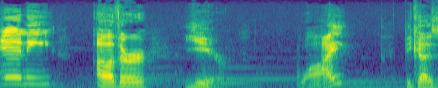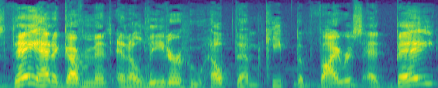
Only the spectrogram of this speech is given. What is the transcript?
any other year. Why? Because they had a government and a leader who helped them keep the virus at bay.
